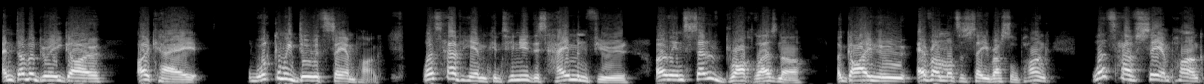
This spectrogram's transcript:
And WWE go, okay, what can we do with CM Punk? Let's have him continue this Heyman feud, only instead of Brock Lesnar, a guy who everyone wants to see wrestle Punk, let's have CM Punk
